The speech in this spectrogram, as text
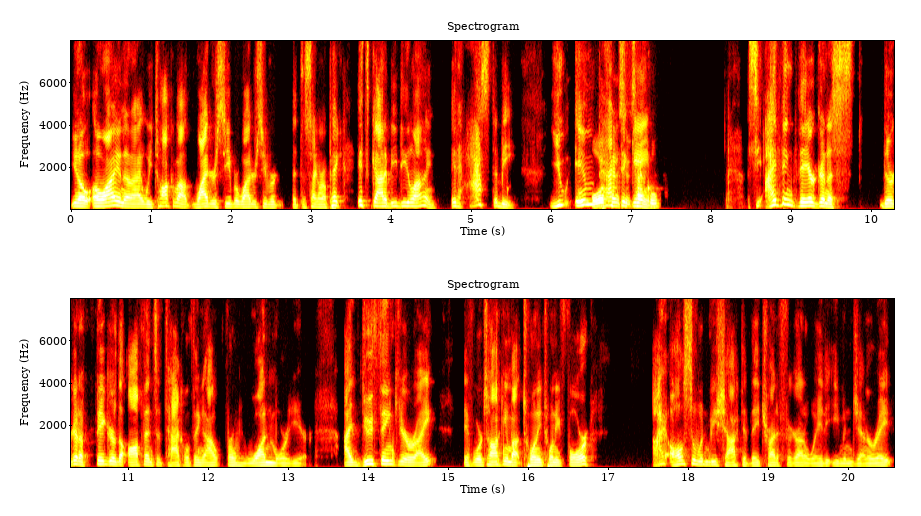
you know, Orion and I, we talk about wide receiver, wide receiver at the second round pick. It's got to be D line. It has to be. You impact the game. Tackle. See, I think they're gonna they're gonna figure the offensive tackle thing out for one more year. I do think you're right. If we're talking about 2024, I also wouldn't be shocked if they try to figure out a way to even generate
